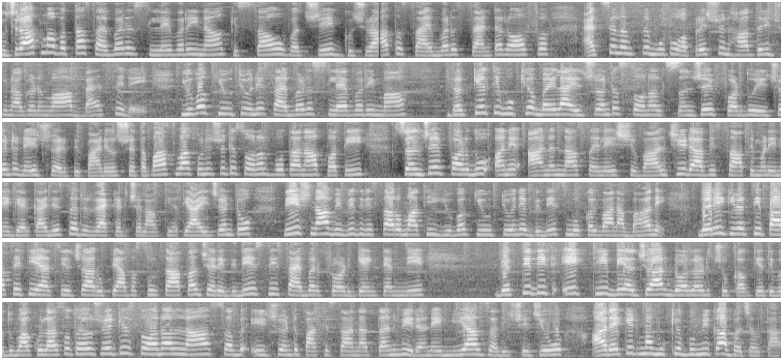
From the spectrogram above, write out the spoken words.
ગુજરાતમાં વધતા સાયબર સ્લેવરીના કિસ્સાઓ વચ્ચે ગુજરાત સાયબર સેન્ટર ઓફ એક્સેલન્સે મોટું ઓપરેશન હાથ ધરી જૂનાગઢમાં બેસીને યુવક યુવતીઓને સાયબર સ્લેવરીમાં ધકેલતી મુખ્ય મહિલા એજન્ટ સોનલ સંજય ફળદુ એજન્ટને ઝડપી પાડ્યો છે. તપાસમાં ખુલ્યું છે કે સોનલ પોતાના પતિ સંજય ફળદુ અને આનંદના શૈલેષ વાલજી ડાબી સાથે મળીને ગેરકાયદેસર રેકેટ ચલાવતી હતી. આ એજન્ટો દેશના વિવિધ વિસ્તારોમાંથી યુવક, યુવતીઓને વિદેશ મોકલવાના બહાને દરેક વ્યક્તિ પાસેથી એસી રૂપિયા વસૂલતા હતા. જ્યારે વિદેશથી સાયબર ફ્રોડ ગેંગ તેમને વ્યક્તિ દીઠ એક થી બે હજાર ડોલર ચૂકવતી હતી. વધુમાં ખુલાસો થયો છે કે સોનલના સબ એજન્ટ પાકિસ્તાનના તનવીર અને મિયાઝ અલી છે. જેઓ આ રેકેટમાં મુખ્ય ભૂમિકા ભજવતા.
